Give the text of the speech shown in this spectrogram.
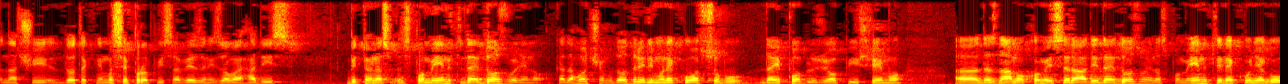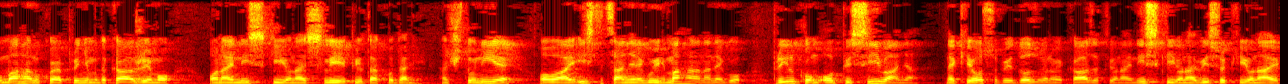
znači, dotaknemo se propisa vezani za ovaj hadis, bitno je spomenuti da je dozvoljeno, kada hoćemo da odredimo neku osobu, da je pobliže opišemo, da znamo o kome se radi, da je dozvoljeno spomenuti neku njegovu mahanu koja je pri njemu da kažemo onaj niski, onaj slijep ili tako dalje. Znači to nije ovaj isticanje njegovih mahana, nego prilikom opisivanja neke osobe je dozvoljeno je kazati onaj niski, onaj visoki, onaj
